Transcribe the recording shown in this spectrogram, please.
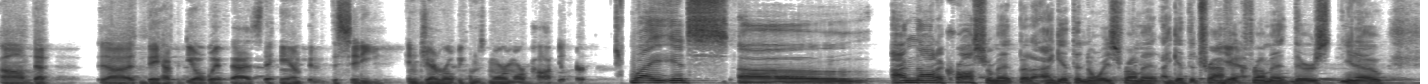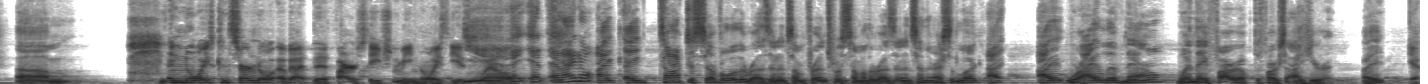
um, that uh, they have to deal with as the amp and the city in general becomes more and more popular. Well, it's uh, I'm not across from it, but I get the noise from it. I get the traffic Yeah. from it. There's you know, um, And noise, concern no- about the fire station being noisy as yeah, well. and, and I don't. I, I talked to several of the residents. I'm friends with some of the residents in there. I said, look, I I where I live now, when they fire up the fire, I hear it. Right. Yeah.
